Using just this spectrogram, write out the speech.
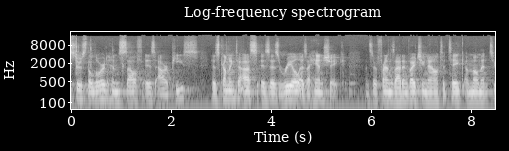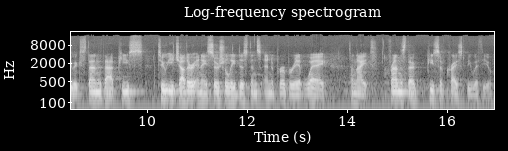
Sisters, the Lord Himself is our peace. His coming to us is as real as a handshake. And so, friends, I'd invite you now to take a moment to extend that peace to each other in a socially distanced and appropriate way tonight. Friends, the peace of Christ be with you.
